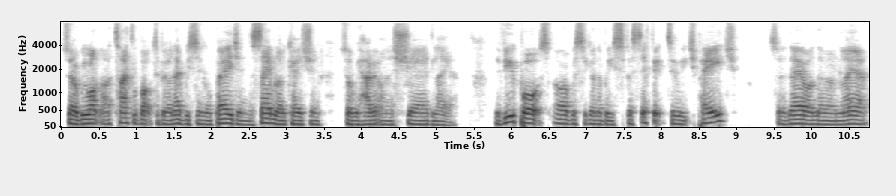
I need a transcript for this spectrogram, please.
So we want our title block to be on every single page in the same location so we have it on a shared layer. The viewports are obviously going to be specific to each page. So they're on their own layer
